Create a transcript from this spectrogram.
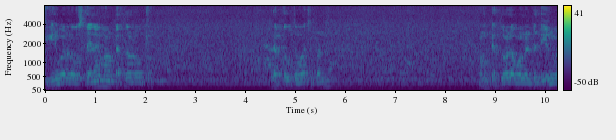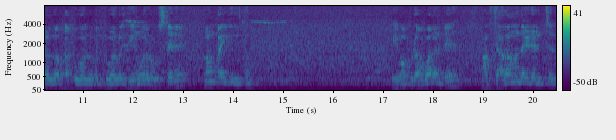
దీనివల్ల వస్తేనే మనం పెద్దవాళ్ళు అవుతాం. లేకపోతే అవుతామా చెప్పండి? మనం పెద్దవాళ్ళు అవ్వాలంటే దేనివల్ల పక్క వాళ్ళు ఇటు వాళ్ళు దేనివల్ల వస్తేనే మనం పైకి ఎదుగుతాం మేము అప్పుడు అవ్వాలంటే నాకు చాలామంది ఐడియాలు ఇచ్చారు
